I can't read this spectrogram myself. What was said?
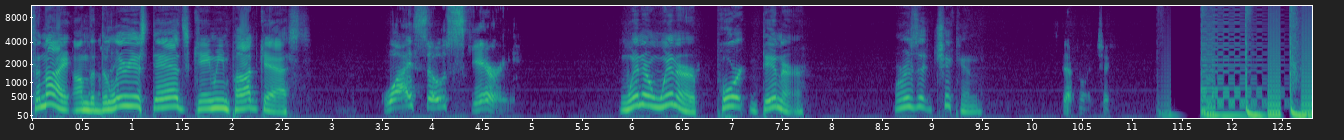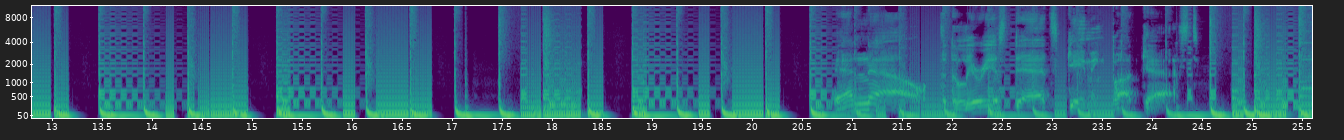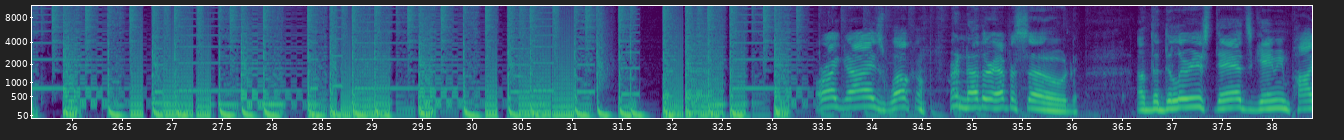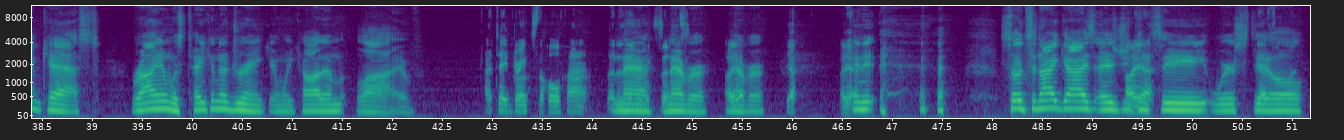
Tonight on the Delirious Dads Gaming Podcast. Why so scary? Winner, winner, pork dinner. Or is it chicken? It's definitely chicken. And now, the Delirious Dads Gaming Podcast. All right, guys, welcome for another episode of the Delirious Dads Gaming Podcast. Ryan was taking a drink and we caught him live. I take drinks the whole time. That Nah, never, Oh, never. Yeah. Oh, yeah. It, so tonight, guys, as you Oh, can yeah. see, we're still Definitely.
